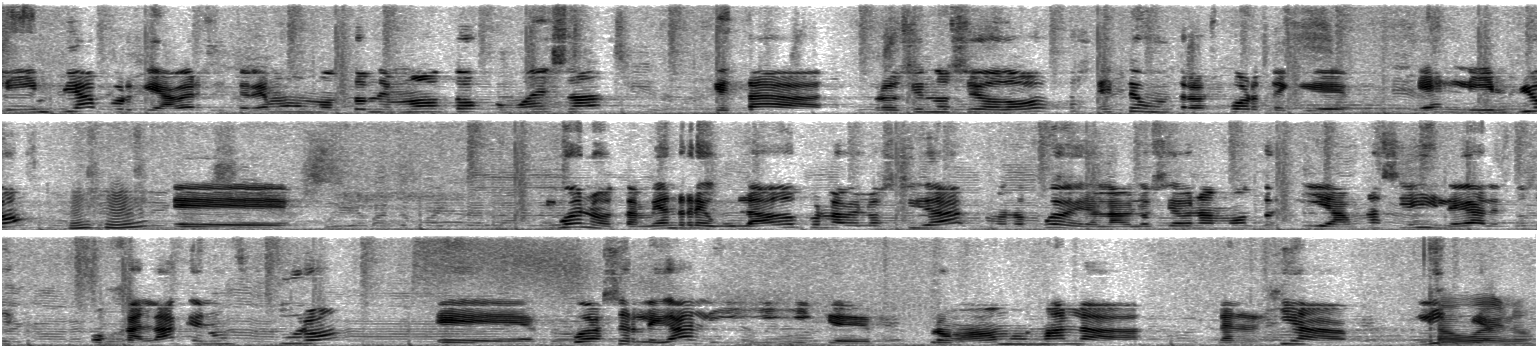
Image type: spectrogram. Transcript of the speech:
limpia, porque, a ver, si tenemos un montón de motos como esa que está produciendo CO2, este es un transporte que es limpio, eh, y bueno, también regulado por la velocidad, como no puedo ir a la velocidad de una moto y aún así es ilegal. Entonces, ojalá que en un futuro eh, pueda ser legal y, y que promovamos más la, la energía limpia. Está bueno,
